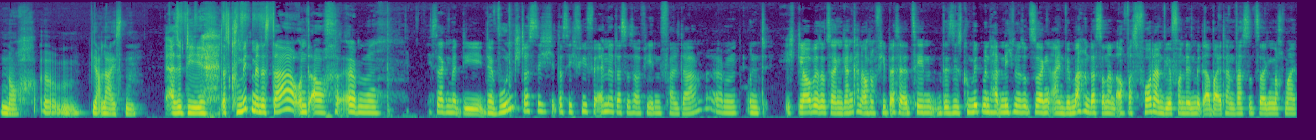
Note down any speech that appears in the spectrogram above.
noch ähm, ja, leisten? Also die, das Commitment ist da und auch ähm, ich sage mal, die, der Wunsch, dass sich, dass sich viel verändert, das ist auf jeden Fall da. Ähm, und ich glaube sozusagen, Jan kann auch noch viel besser erzählen, dieses Commitment hat nicht nur sozusagen ein, wir machen das, sondern auch, was fordern wir von den Mitarbeitern, was sozusagen nochmal,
